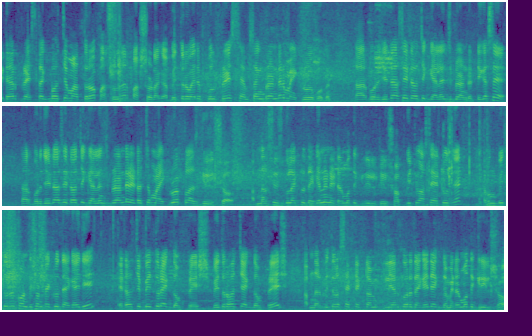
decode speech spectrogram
এটার প্রাইস থাকবে হচ্ছে মাত্র পাঁচ হাজার পাঁচশো টাকা। ভেতরে বাইরে ফুল ফ্রেশ স্যামসাং ব্র্যান্ডের মাইক্রোওয়েভ ওভেন তারপরে যেটা আছে, এটা হচ্ছে গ্যালেন্স ব্র্যান্ডের ঠিক আছে? তারপরে যেটা আছে, এটা হচ্ছে গ্যালেন্স ব্র্যান্ডের এটা হচ্ছে মাইক্রোওয়েভ প্লাস গ্রিল সহ আপনারা সুইচগুলো একটু দেখে নেন, এটার মধ্যে গ্রিল টিল সব কিছু আছে এ টু জেড এবং ভিতরের কন্ডিশনটা একটু দেখাই দিই। এটা হচ্ছে ভেতরে একদম ফ্রেশ ভেতরে হচ্ছে একদম ফ্রেশ আপনার ভিতরে সাইডটা একটু আমি ক্লিয়ার করে দেখাই দিই একদম, এটার মধ্যে গ্রিল সহ।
